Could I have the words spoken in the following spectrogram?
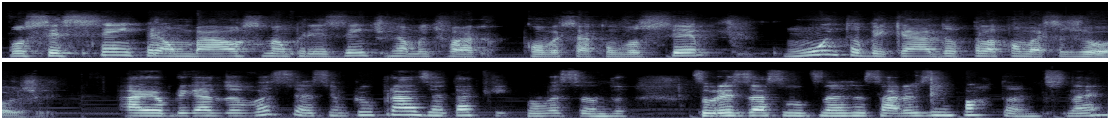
Você sempre é um bálsamo, é um presente realmente falar, conversar com você. Muito obrigado pela conversa de hoje. Ai, obrigado a você. É sempre um prazer estar aqui conversando sobre esses assuntos necessários e importantes, né?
